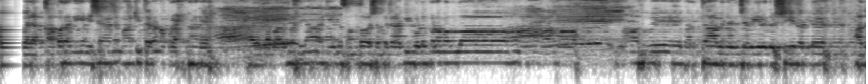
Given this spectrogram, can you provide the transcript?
അവരെ ഖബറിനെ വിശാലമാക്കി തരണം റഹ്മാനെ. സന്തോഷത്തിലാക്കി കൊടുക്കണമല്ലോ അല്ലാഹുവേ, ഭർത്താവിന് ചെറിയൊരു ദുശീലുണ്ട്. അത്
